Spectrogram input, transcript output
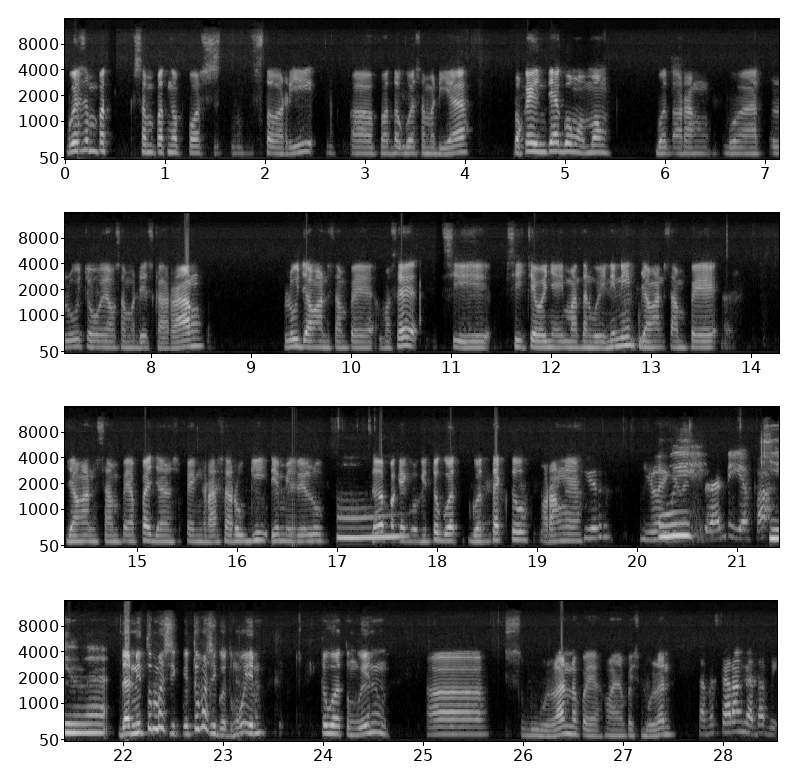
gue sempet sempet ngepost story eh, foto gue sama dia pokoknya intinya gue ngomong buat orang buat lu cowok yang sama dia sekarang lu jangan sampai maksudnya si si ceweknya mantan gue ini nih jangan sampai jangan sampai apa jangan sampai ngerasa rugi dia milih lu Oh. udah pakai gue gitu gue gue tag tuh orangnya Gila, gila. Wih, Berani ya, Pak. gila. dan itu masih itu masih gue tungguin itu gue tungguin eh sebulan apa ya nggak nyampe sebulan Sampai sekarang nggak tapi.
